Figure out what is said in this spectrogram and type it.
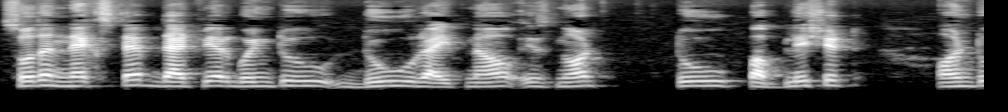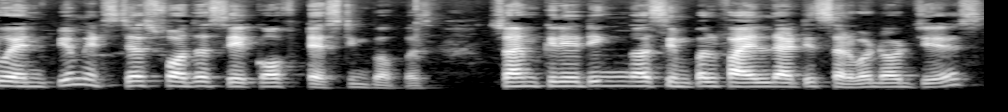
So the next step that we are going to do right now is not to publish it onto npm. It's just for the sake of testing purpose. So I'm creating a simple file that is server.js,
